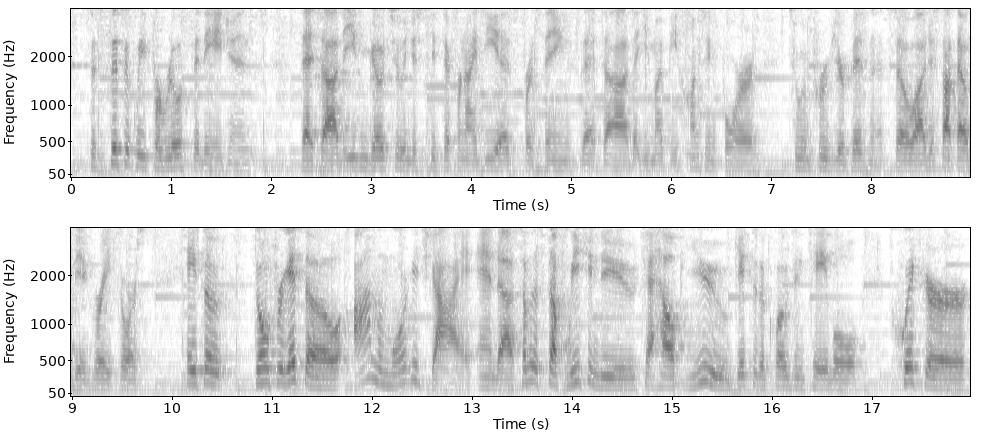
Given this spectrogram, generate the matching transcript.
specifically for real estate agents that, uh, that you can go to and just get different ideas for things that, uh, that you might be hunting for to improve your business. So I uh, just thought that would be a great source. Hey, so don't forget though, I'm a mortgage guy, and uh, some of the stuff we can do to help you get to the closing table quicker,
